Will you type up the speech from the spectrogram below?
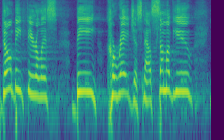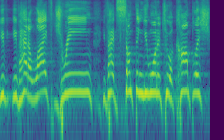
Don't be fearless, be courageous. Now, some of you, You've, you've had a life dream. You've had something you wanted to accomplish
